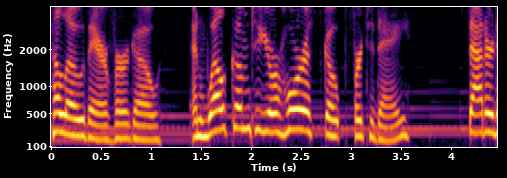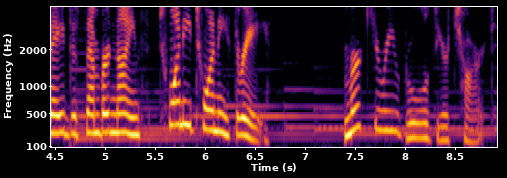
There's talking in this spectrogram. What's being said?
Hello there, Virgo, and welcome to your horoscope for today, Saturday, December 9th, 2023. Mercury rules your chart,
